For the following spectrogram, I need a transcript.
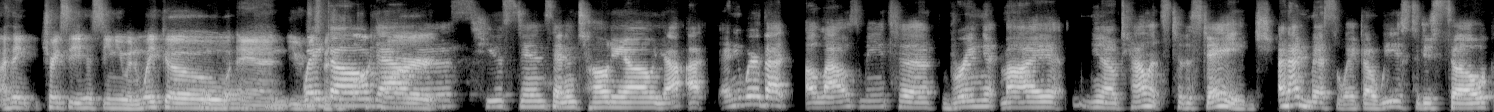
I think Tracie has seen you in Waco mm-hmm. and you Waco, Dallas, Houston, San Antonio. Yeah, I, anywhere that allows me to bring my you know talents to the stage. And I miss Waco. We used to do so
